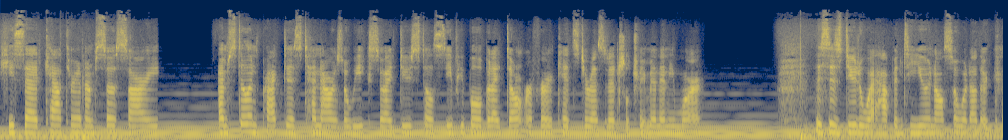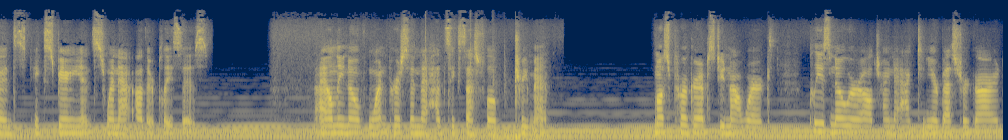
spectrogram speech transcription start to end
He said, Catherine, I'm so sorry. I'm still in practice 10 hours a week, so I do still see people, but I don't refer kids to residential treatment anymore. This is due to what happened to you and also what other kids experienced when at other places. I only know of one person that had successful treatment. Most programs do not work. Please know we're all trying to act in your best regard.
